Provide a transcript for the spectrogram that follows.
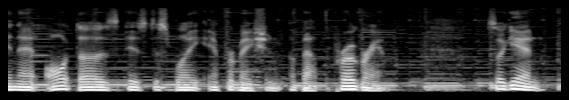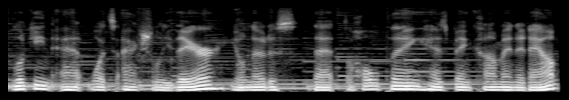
in that all it does is display information about the program. So again, looking at what's actually there, you'll notice that the whole thing has been commented out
